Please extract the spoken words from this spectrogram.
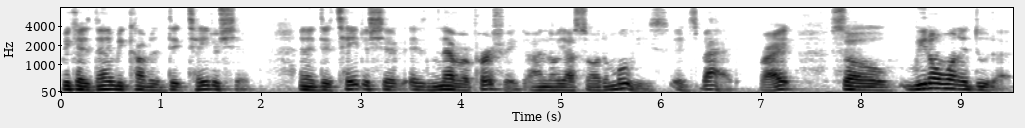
because then it becomes a dictatorship, and a dictatorship is never perfect. I know y'all saw the movies; it's bad, right? So we don't want to do that.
